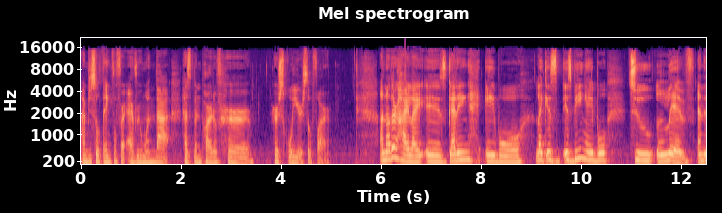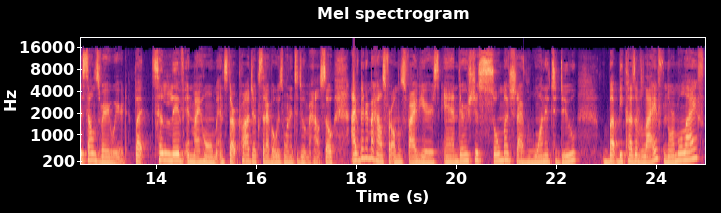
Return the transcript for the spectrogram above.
I'm just so thankful for everyone that has been part of her her school year so far. Another highlight is getting able, like, is is being able to live, and this sounds very weird, but to live in my home and start projects that I've always wanted to do in my house. So I've been in my house for almost five years, and there's just so much that I've wanted to do, but because of life, normal life,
